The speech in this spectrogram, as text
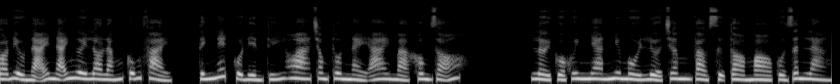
Có điều nãi nãi ngươi lo lắng cũng phải, tính nết của Điền Thúy Hoa trong thôn này ai mà không rõ. Lời của Huynh Nhan như mồi lửa châm vào sự tò mò của dân làng.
